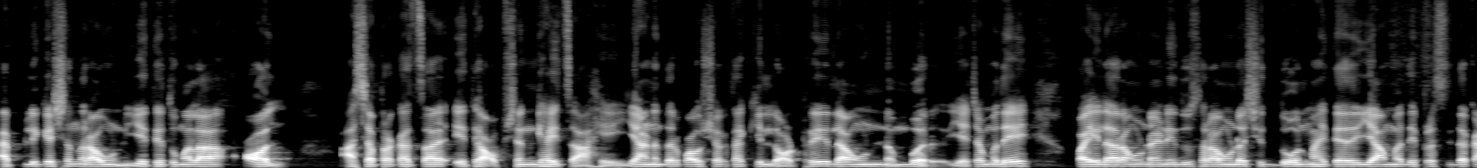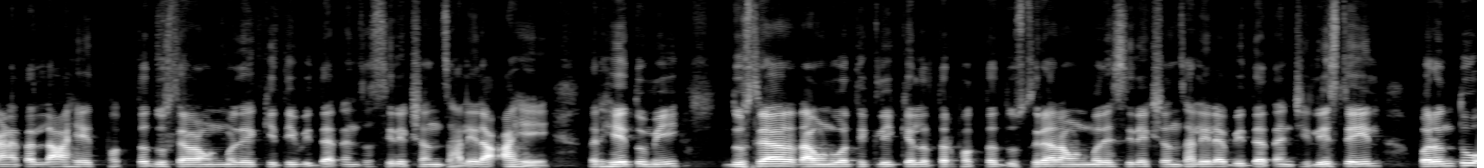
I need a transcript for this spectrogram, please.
ॲप्लिकेशन राऊंड येथे तुम्हाला ऑल अशा प्रकारचा येथे ऑप्शन घ्यायचा आहे. यानंतर पाहू शकता की लॉटरी राऊंड नंबर याच्यामध्ये पहिला राऊंड आणि दुसरा राऊंड अशी दोन माहिती यामध्ये प्रसिद्ध करण्यात आलेल्या आहेत फक्त दुसऱ्या राऊंडमध्ये किती विद्यार्थ्यांचं सिलेक्शन झालेलं आहे? तर हे तुम्ही दुसऱ्या राऊंडवरती क्लिक केलं तर फक्त दुसऱ्या राऊंडमध्ये सिलेक्शन झालेल्या विद्यार्थ्यांची लिस्ट येईल. परंतु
